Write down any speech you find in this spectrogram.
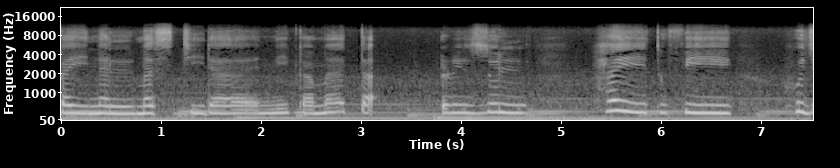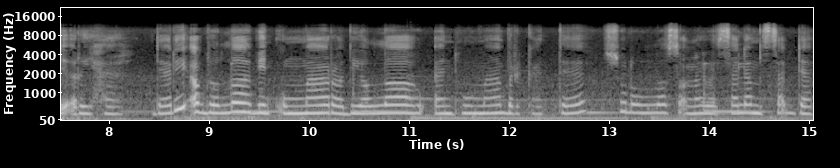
بين المسجدان كما تأرز الحيط في هجرها dari Abdullah bin Umar radhiyallahu anhu berkata Rasulullah SAW bersabda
